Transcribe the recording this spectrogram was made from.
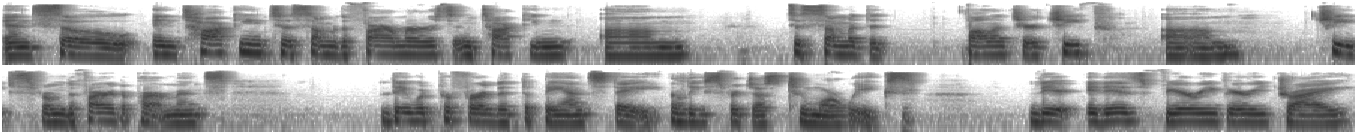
And so, in talking to some of the farmers and talking um, to some of the volunteer chief um, chiefs from the fire departments, they would prefer that the ban stay at least for just two more weeks. There it is very very dry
